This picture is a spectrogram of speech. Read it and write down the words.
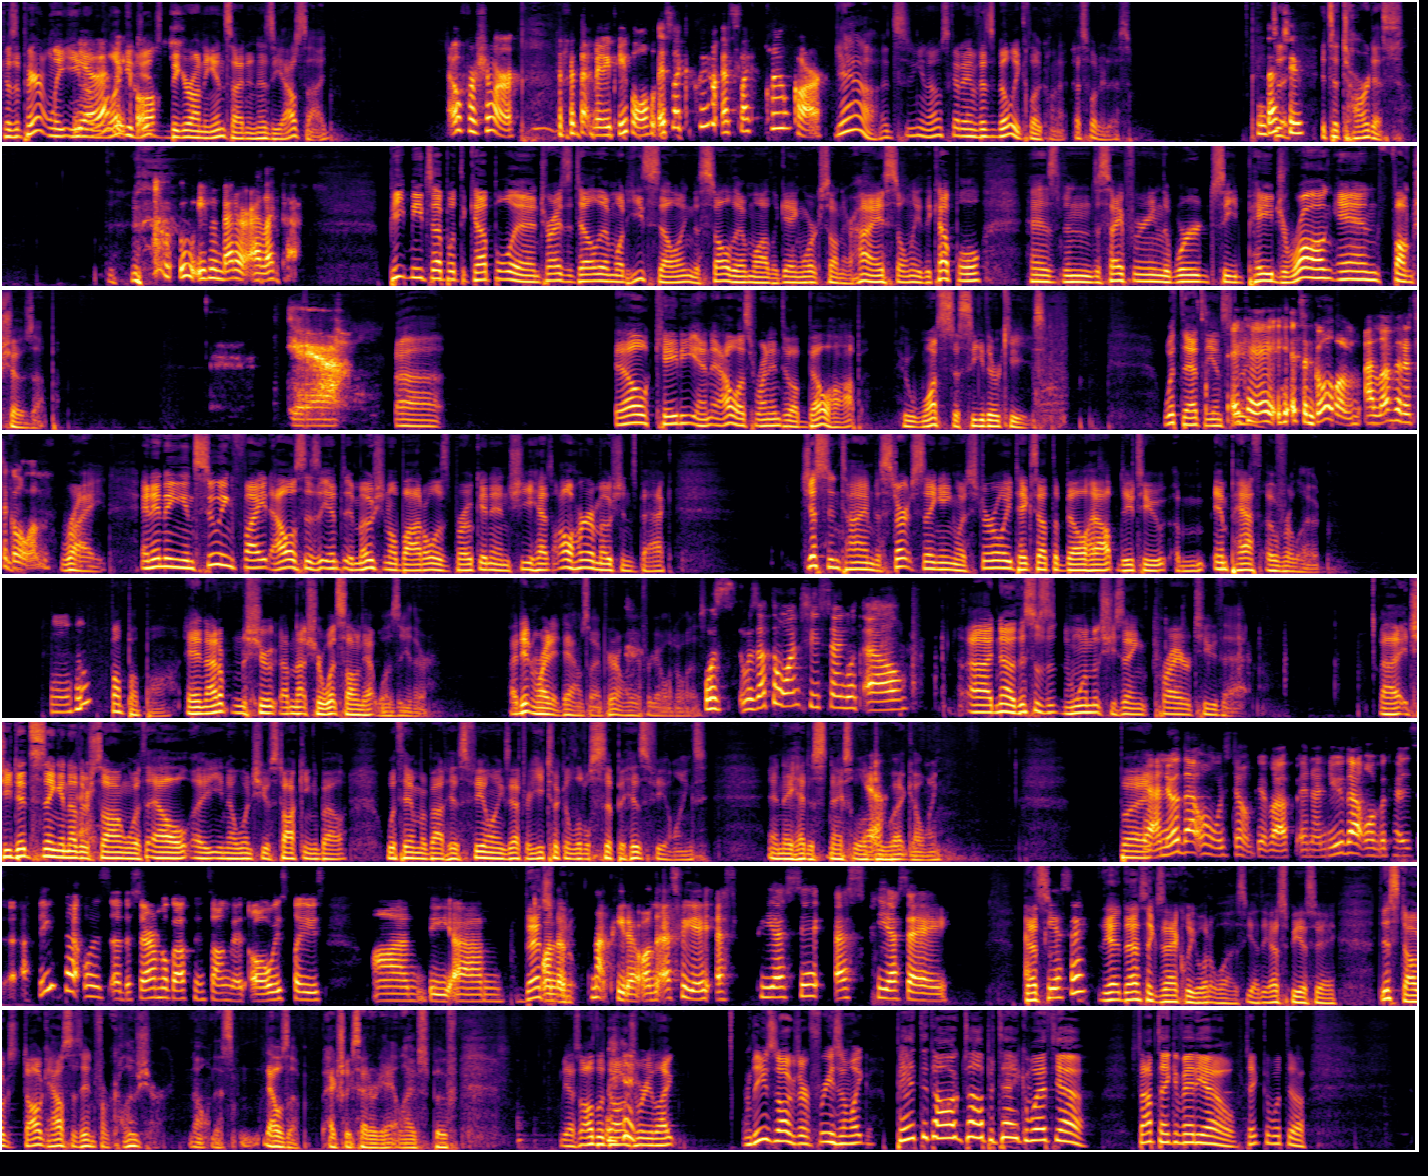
Because apparently, you Yeah, know, the luggage cool. is bigger on the inside than is the outside. Oh, for sure. To fit that many people, it's like a clown, it's like a clown car. Yeah, it's you know, it's got an invisibility cloak on it. That's what it is. That it's a, too. it's a TARDIS. Ooh, even better. I like that. Pete meets up with the couple and tries to tell them what he's selling to stall them while the gang works on their heist. Only the couple has been deciphering the word seed page wrong, and Fogg shows up. Yeah. Uh, El, Kady, and Alice run into a bellhop who wants to see their keys. With that, the ensuing AKA, it's a golem. I love that it's a golem. right, and in the ensuing fight, Alice's emotional bottle is broken, and she has all her emotions back. Just in time to start singing, when Sterling takes out the bellhop due to um, empath overload. hmm Bum, bum, bum. And I don't I'm sure. I'm not sure what song that was either. I didn't write it down, so apparently I forgot what it was. Was was that the one she sang with L? Uh, no, this was the one that she sang prior to that. Uh, she did sing another song with L. Uh, you know, when she was talking about with him about his feelings after he took a little sip of his feelings, and they had this nice little Yeah. duet going. But Yeah, I know that one was "Don't Give Up," and I knew that one because I think that was uh, the Sarah McLachlan song that always plays on the um that's on the not PETA on the SPA SPSA SPSA that's SPSA. yeah, that's exactly what it was. Yeah, the SPSA. This dog's doghouse is in foreclosure. No, that's that was a actually Saturday Night Live spoof. Yes, all the dogs were like, these dogs are freezing. I'm like, pick the dogs up and take them with you. Stop taking video. Take them with the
